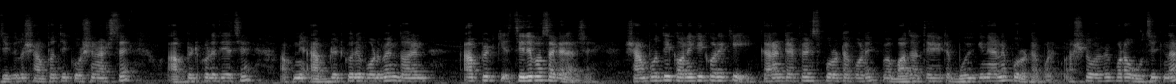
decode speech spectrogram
যেগুলো সাম্প্রতিক কোশ্চেন আসছে আপডেট করে দিয়েছে। আপনি আপডেট করে পড়বেন, ধরেন আপডেট কি সিলেবাস আকারে আসে। সাম্প্রতিক অনেকেই করে কি কারেন্ট অ্যাফেয়ার্স পুরোটা পড়ে বা বাজার থেকে একটা বই কিনে আনে পুরোটা পড়ে আসলে ওইভাবে পড়া উচিত না।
